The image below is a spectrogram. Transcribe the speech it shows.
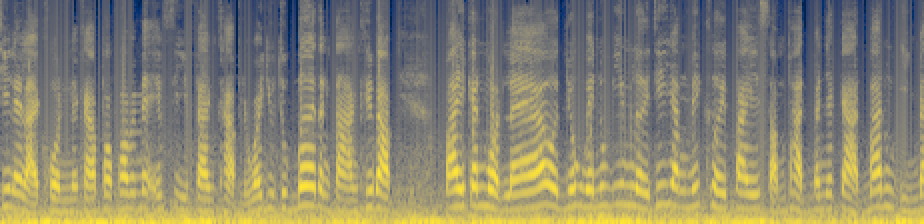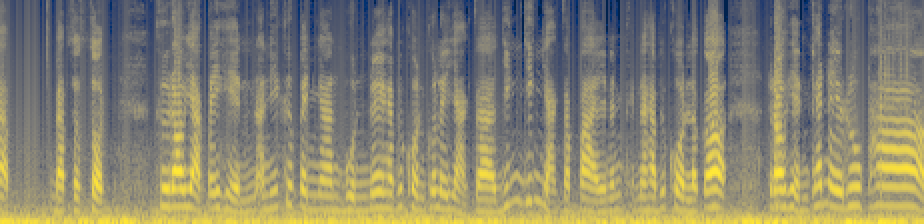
ที่หลาย ๆ คนนะครับพ่อพ่อแม่แม่ FC แฟนคลับ หรือว่ายูทูบเบอร์ต่างๆ คือแบบไปกันหมดแล้ว ยกเว้นอุ้มอิ่มเลยที่ยังไม่เคยไปสัมผัสบรรยากาศบ้านอุ้งอิงแบบแบบสด ๆ คือเราอยากไปเห็นอันนี้คือเป็นงานบุญด้วยครับทุกคนก็เลยอยากจะยิ่งยิ่งอยากจะไปนั้นนะครับทุกคนแล้วก็เราเห็นแค่ในรูปภาพ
